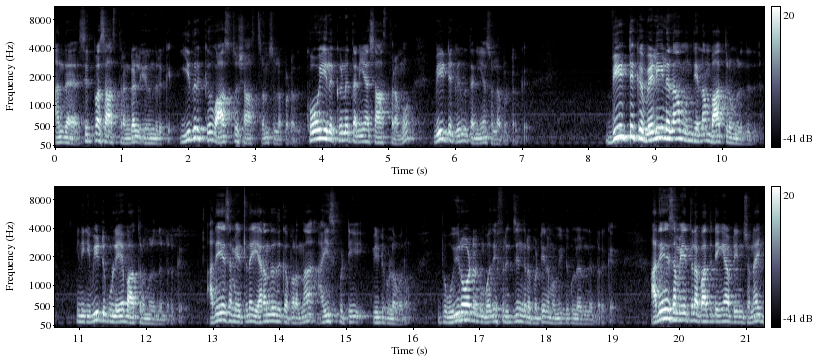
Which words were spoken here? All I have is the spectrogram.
அந்த சிற்ப சாஸ்திரங்கள் இருந்திருக்கு. இதற்கு வாஸ்து சாஸ்திரம் சொல்லப்படுறது கோயிலுக்குன்னு தனியாக சாஸ்திரமும் வீட்டுக்குன்னு தனியாக சொல்லப்பட்டிருக்கு. வீட்டுக்கு வெளியில தான் முந்தியெல்லாம் பாத்ரூம் இருந்தது. இன்றைக்கி வீட்டுக்குள்ளேயே பாத்ரூம் இருந்துட்டுருக்கு. அதே சமயத்தில் இறந்ததுக்கு அப்புறம் தான் ஐஸ் பெட்டி வீட்டுக்குள்ளே வரும். இப்போ உயிரோடு இருக்கும்போதே ஃப்ரிட்ஜுங்கிற பெட்டி நம்ம வீட்டுக்குள்ளே இருந்துட்டு அதே சமயத்தில் பார்த்துட்டிங்க அப்படின்னு சொன்னால்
